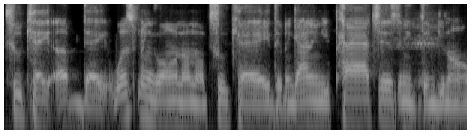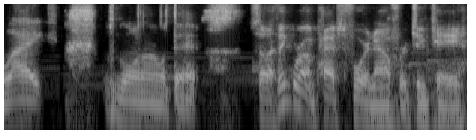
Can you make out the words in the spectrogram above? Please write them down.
2K update. What's been going on on 2K? Did they got any patches? Anything you don't like? What's going on with that? So I think we're on patch four now for 2K.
